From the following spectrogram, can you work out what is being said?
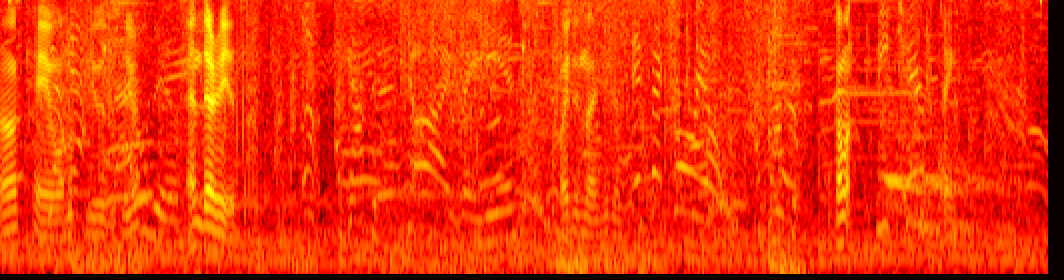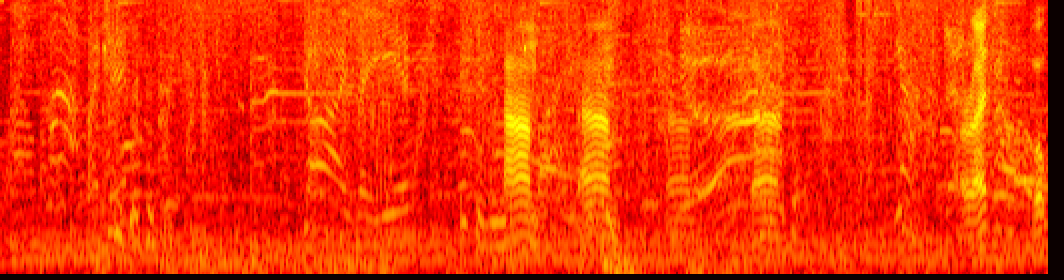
Okay, one of you is here. And there he is. Why didn't I hit him? Come on. Thanks. Um, um, um, Die, Radiant! This is Bam. nothing. Bam. Bam. Bam. Alright. Whoa.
